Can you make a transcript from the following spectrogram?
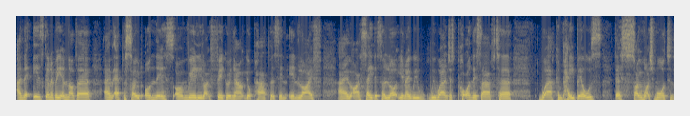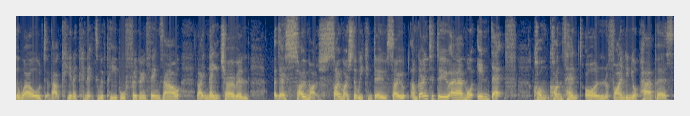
and there is going to be another um, episode on this on really like figuring out your purpose in in life. Um, I say this a lot. You know, we we weren't just put on this earth to work and pay bills. There's so much more to the world about you know connecting with people, figuring things out, like nature and there's so much, so much that we can do. So I'm going to do a more in-depth con- content on finding your purpose,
